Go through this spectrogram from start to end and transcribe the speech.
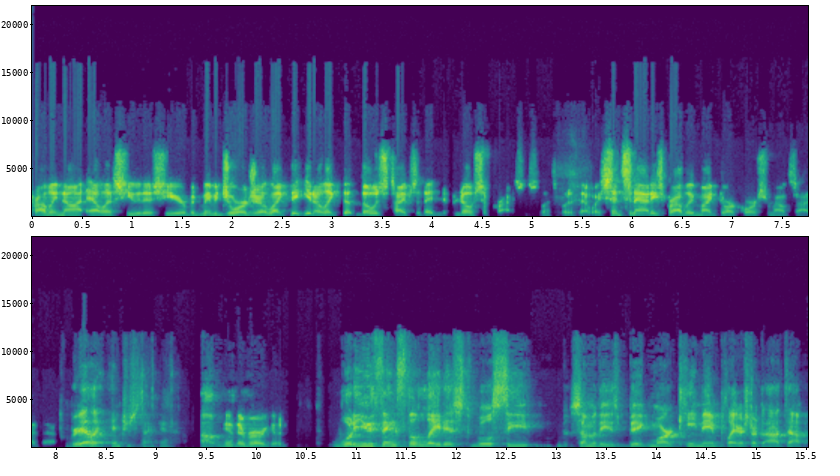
probably not LSU this year, but maybe Georgia. Like the, you know, like the, those types of that. no surprises. Let's put it that way. Cincinnati's probably my dark horse from outside that. Really interesting. Yeah, uh, yeah they're very good. What do you think's the latest we'll see some of these big marquee name players start to opt out?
